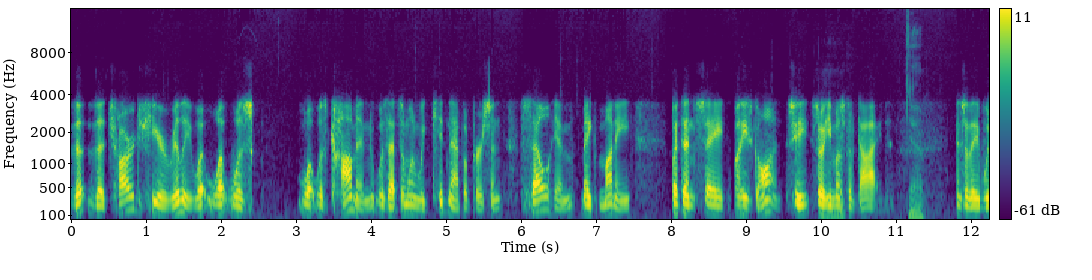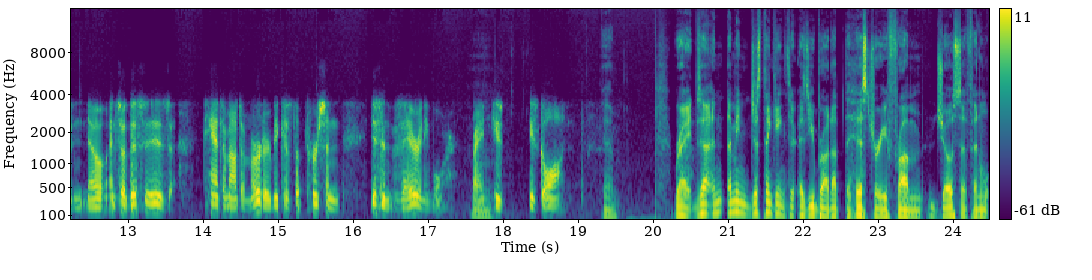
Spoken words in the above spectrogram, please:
The the charge here really what what was what was common was that someone would kidnap a person, sell him, make money, but then say, "Well, he's gone. See, so he must have died." Yeah. And so they wouldn't know. And so this is tantamount to murder because the person isn't there anymore, right? Mm. He's he's gone. Yeah. Right. Yeah. And I mean, just thinking through, as you brought up the history from Joseph and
